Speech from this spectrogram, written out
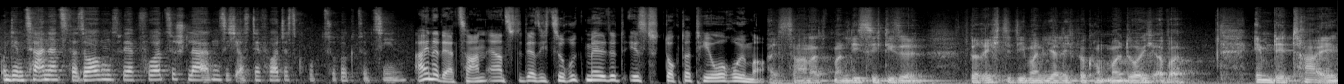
und dem Zahnarztversorgungswerk vorzuschlagen, sich aus der Fortis Group zurückzuziehen. Einer der Zahnärzte, der sich zurückmeldet, ist Dr. Theo Römer. Als Zahnarzt, man liest sich diese Berichte, die man jährlich bekommt, mal durch, aber im Detail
